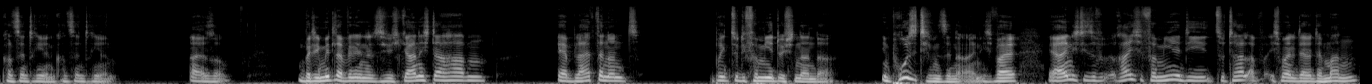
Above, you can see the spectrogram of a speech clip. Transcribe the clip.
Konzentrieren, konzentrieren. Also, bei den Mittler will er natürlich gar nicht da haben. Er bleibt dann und bringt so die Familie durcheinander. Im positiven Sinne eigentlich, weil er eigentlich diese reiche Familie, die total ab. Ich meine, der, der Mann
